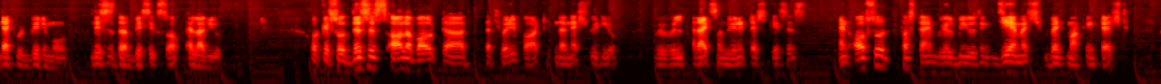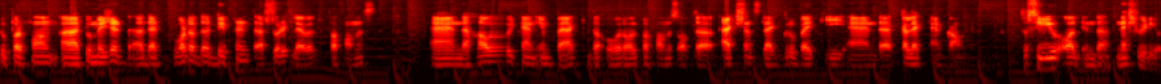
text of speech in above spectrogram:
that would be removed. This is the basics of LRU. Okay, so this is all about uh, the theory part. In the next video, we will write some unit test cases. And also, first time, we will be using JMH benchmarking test to perform, uh, to measure uh, that what are the different uh, storage level performance and how it can impact the overall performance of the actions like group by key and uh, collect and count. So see you all in the next video.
